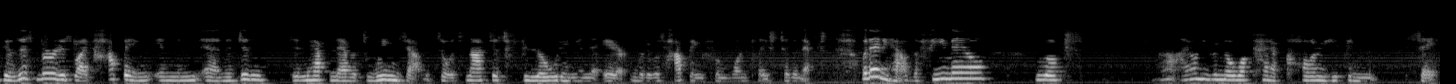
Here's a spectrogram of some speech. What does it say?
because this bird is like hopping in the, and it didn't didn't happen to have its wings out, so it's not just floating in the air, but it was hopping from one place to the next. But anyhow, the female looks, well, I don't even know what kind of color you can say,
